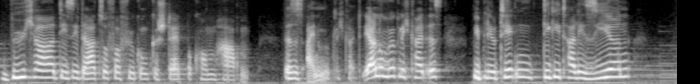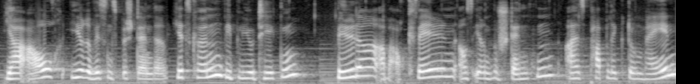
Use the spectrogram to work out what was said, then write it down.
Bücher, die sie da zur Verfügung gestellt bekommen haben. Das ist eine Möglichkeit. Die andere Möglichkeit ist, Bibliotheken digitalisieren ja auch ihre Wissensbestände. Jetzt können Bibliotheken Bilder, aber auch Quellen aus ihren Beständen als Public Domain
